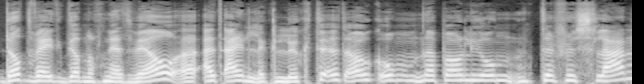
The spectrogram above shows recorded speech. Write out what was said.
dat weet ik dan nog net wel. uiteindelijk lukte het ook om Napoleon te verslaan.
